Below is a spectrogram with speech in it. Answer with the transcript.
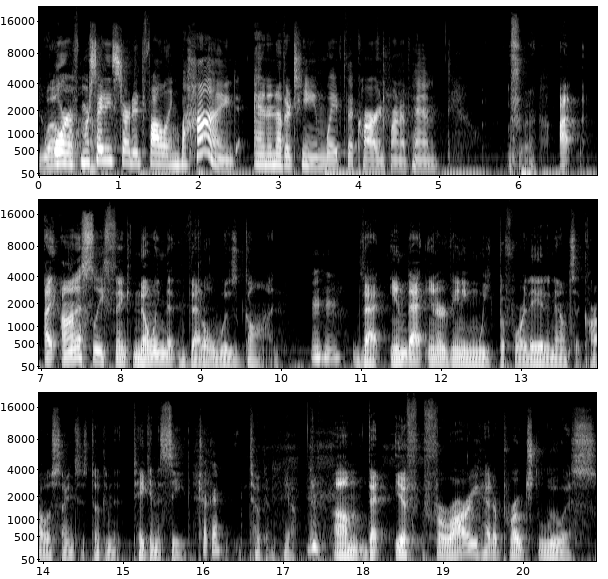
Well- or if Mercedes started falling behind and another team waved the car in front of him. I I honestly think knowing that Vettel was gone, Mm-hmm. that in that intervening week before they had announced that Carlos Sainz has taken taken the seat, Took it. took him, yeah, um, that if Ferrari had approached Lewis,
